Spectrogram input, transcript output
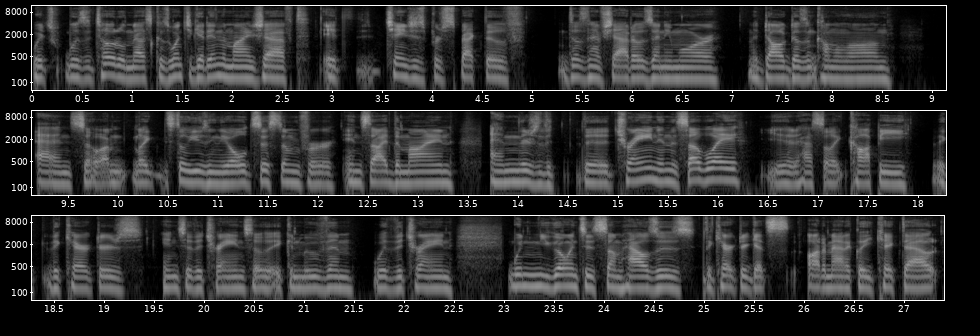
which was a total mess because once you get in the mine shaft, it changes perspective. Doesn't have shadows anymore. The dog doesn't come along. And so I'm like still using the old system for inside the mine. And there's the the train in the subway. It has to like copy the, the characters into the train so it can move them with the train. When you go into some houses, the character gets automatically kicked out.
